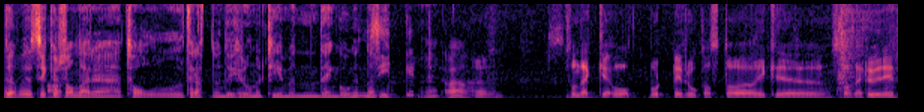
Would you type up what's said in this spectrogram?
det var jo sikkert sånn der 1200-1300 kroner timen den gangen. Det. Sikkert. Ja, ja. Ja. Som dere åt bort i frokost og gikk eh, spaserturer.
